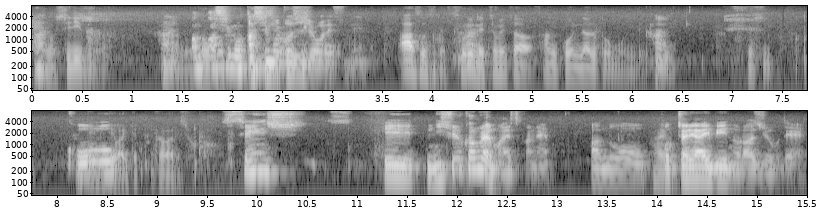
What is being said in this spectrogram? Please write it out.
あのシリーズの,、はい。あの足元足元事情ですね。あそうですね。それめちゃめちゃ参考になると思うんで、はい。ぜひ見てみこうてはいていかがでしょうか先週、えー、2週間ぐらい前ですかね、あの、はいぽっちゃり IB のラジオで、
